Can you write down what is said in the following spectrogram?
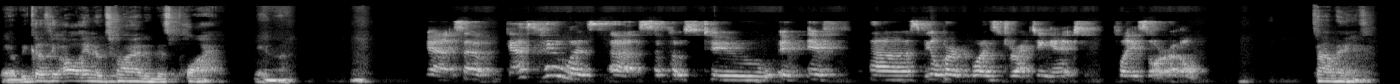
you know, because they're all intertwined in this plot, you know. Yeah. So, guess who was uh, supposed to, if, if uh, Spielberg was directing it, play Zorro? Tom Hanks.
